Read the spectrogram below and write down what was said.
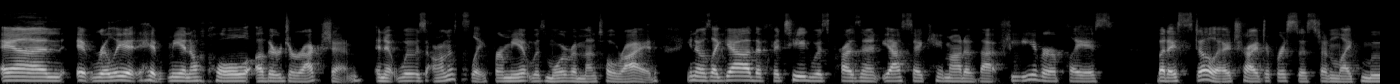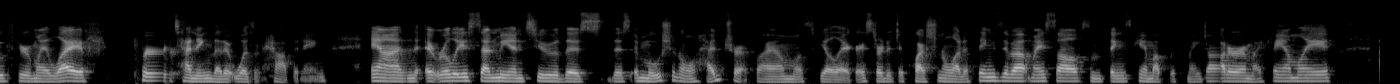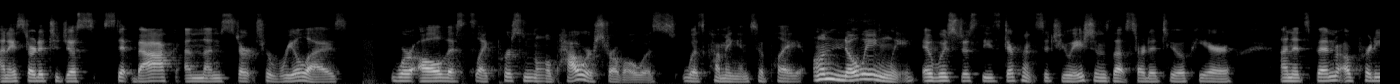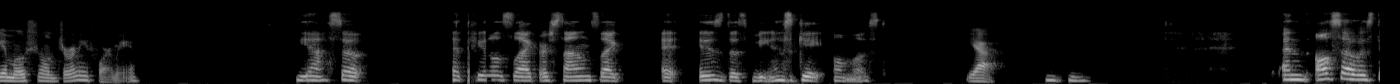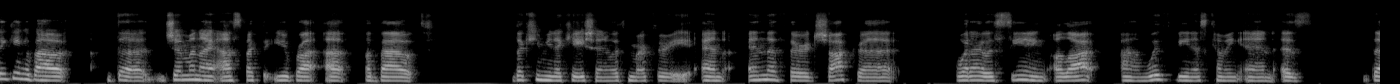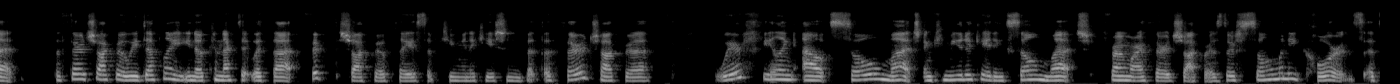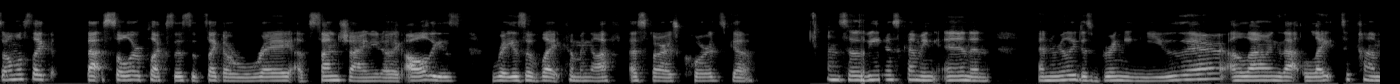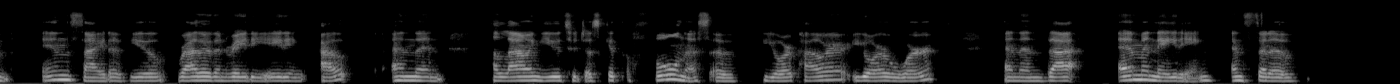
And it really it hit me in a whole other direction. And it was honestly for me it was more of a mental ride. You know, it was like, yeah, the fatigue was present. Yes, I came out of that fever place, but I still I tried to persist and like move through my life pretending that it wasn't happening. And it really sent me into this this emotional head trip. I almost feel like I started to question a lot of things about myself. Some things came up with my daughter and my family. And I started to just sit back and then start to realize where all this like personal power struggle was was coming into play unknowingly it was just these different situations that started to appear and it's been a pretty emotional journey for me. Yeah so it feels like or sounds like it is this venus gate almost. Yeah. Mm-hmm. and also i was thinking about the gemini aspect that you brought up about the communication with mercury. And in the third chakra what i was seeing a lot um, with venus coming in is that the third chakra, we definitely, you know, connect it with that fifth chakra place of communication. But the third chakra, we're feeling out so much and communicating so much from our third chakras. There's so many cords. It's almost like that solar plexus. It's like a ray of sunshine, you know, like all these rays of light coming off as far as cords go. And so Venus coming in and and really just bringing you there, allowing that light to come inside of you rather than radiating out and then allowing you to just get the fullness of your power, your worth, and then that emanating instead of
